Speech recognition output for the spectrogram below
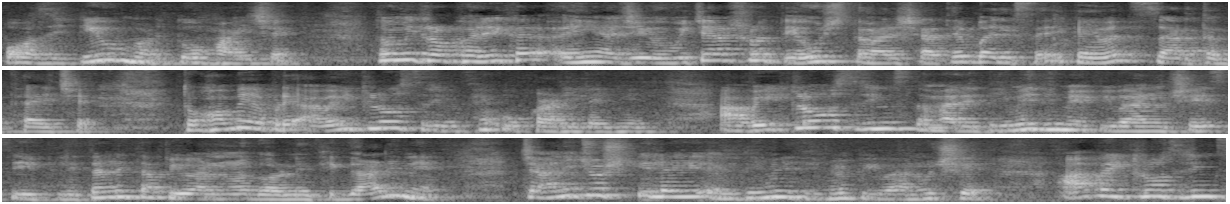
પોઝિટિવ મળતું હોય છે. તો મિત્રો, ખરેખર અહીંયા જેવું વિચારશો, તેવું જ તમારી સાથે બનશે. એ કહેવત સાર્થક થાય છે. તો હવે આપણે આ વેઇટ લોસ રિંગ્સને ઉકાળી લઈએ. આ વેઇટ લોસ રિંગ્સ તમારે ધીમે ધીમે પીવાનું છે. સીપ લેતા લેતા પીવાનું ગળણીથી ગાળીને. ચાની ચુસ્કી એમ ધીમે ધીમે પીવાનું છે. આ વેઇટ લોસ ડ્રિંક્સ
